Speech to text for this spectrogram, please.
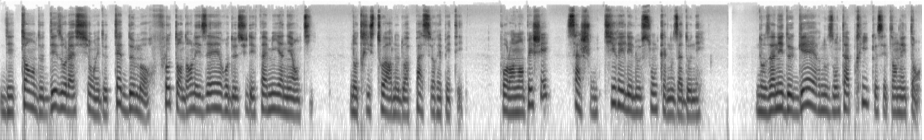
Des temps de désolation et de têtes de mort flottant dans les airs au-dessus des familles anéanties. Notre histoire ne doit pas se répéter. Pour l'en empêcher, sachons tirer les leçons qu'elle nous a données. Nos années de guerre nous ont appris que c'est en étant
